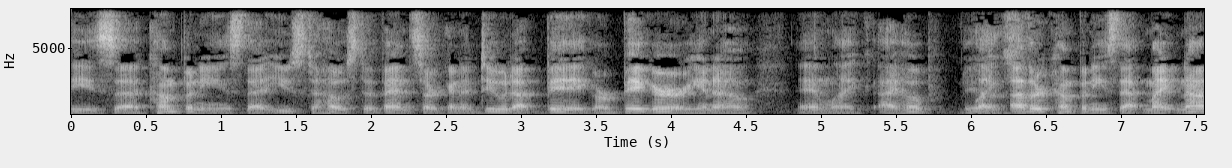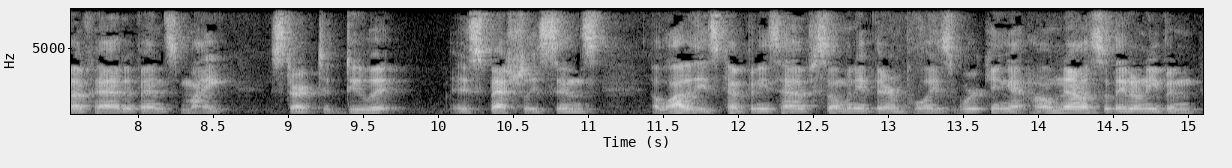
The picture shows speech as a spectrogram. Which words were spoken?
these uh, companies that used to host events are going to do it up big or bigger, you know, and like I hope yes. like other companies that might not have had events might start to do it, especially since a lot of these companies have so many of their employees working at home now, so they don't even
